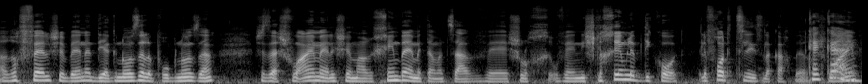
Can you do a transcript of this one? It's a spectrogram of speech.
הערפל שבין הדיאגנוזה לפרוגנוזה, שזה השבועיים האלה שמעריכים בהם את המצב ושולח, ונשלחים לבדיקות, לפחות אצלי זה לקח בערך כן, שבועיים, כן.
